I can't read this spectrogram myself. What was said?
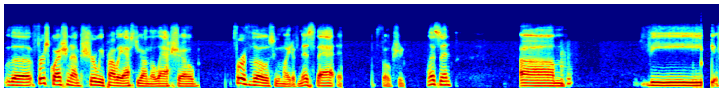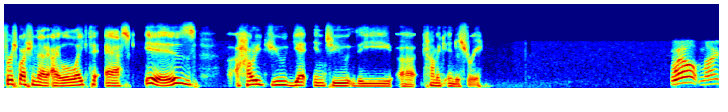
the first question I'm sure we probably asked you on the last show. For those who might have missed that, and folks should listen. Um, the first question that I like to ask is How did you get into the uh, comic industry? Well, my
